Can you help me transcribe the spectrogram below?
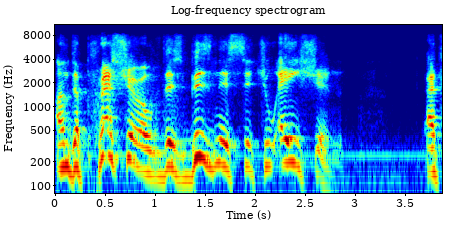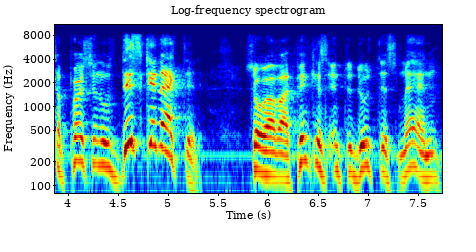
under pressure of this business situation. That's a person who's disconnected. So Rabbi Pinkus introduced this man,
